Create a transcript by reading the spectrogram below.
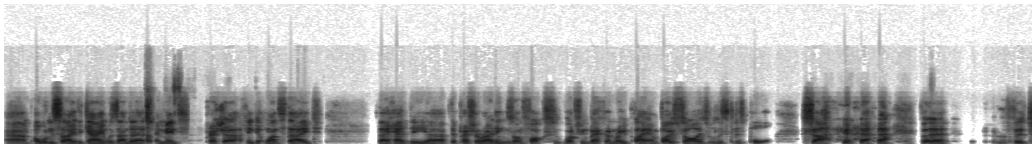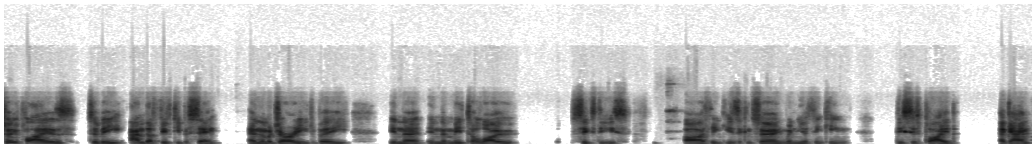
Um, I wouldn't say the game was under immense pressure. I think at one stage they had the uh, the pressure ratings on Fox watching back on replay, and both sides were listed as poor. So for for two players to be under fifty percent and the majority to be in the in the mid to low sixties, I think is a concern when you're thinking this is played a game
